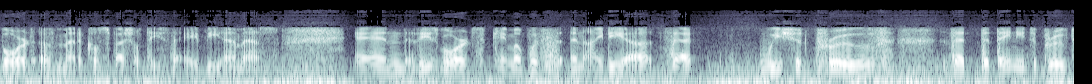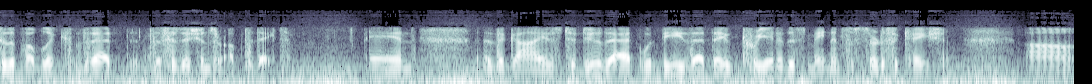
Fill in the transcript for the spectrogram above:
Board of Medical Specialties, the ABMS, and these boards came up with an idea that we should prove that that they need to prove to the public that the physicians are up to date. And the guys to do that would be that they created this maintenance of certification uh,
